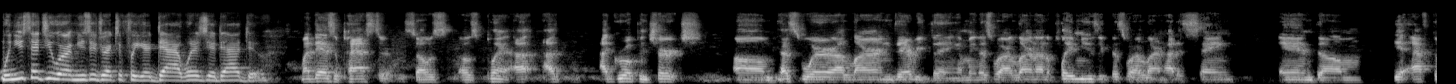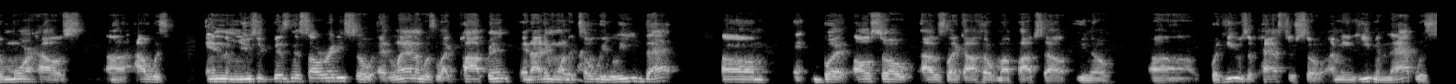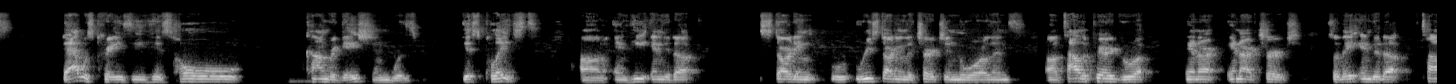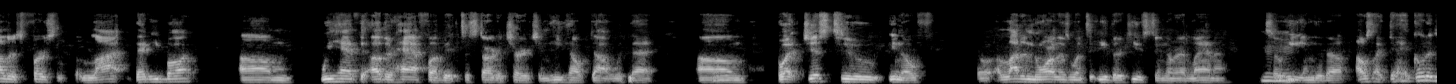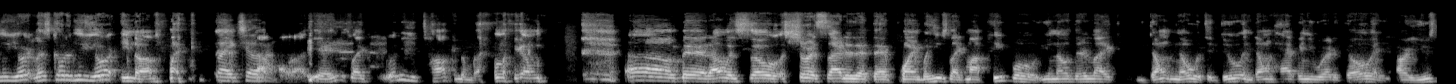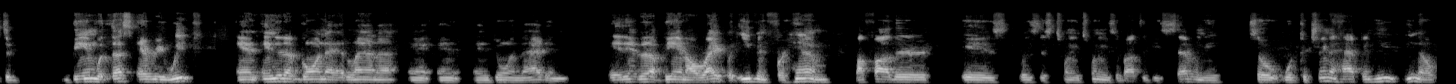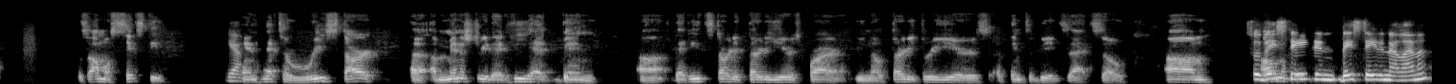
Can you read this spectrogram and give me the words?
when you said you were a music director for your dad, what does your dad do? My dad's a pastor, so I was I was playing. I, I I grew up in church. Um, that's where I learned everything. I mean, that's where I learned how to play music. That's where I learned how to sing. And um, yeah, after Morehouse, uh, I was in the music business already. So Atlanta was like popping, and I didn't want to totally leave that. Um, but also, I was like, I'll help my pops out, you know. Uh, but he was a pastor, so I mean, even that was that was crazy. His whole congregation was displaced, um, and he ended up starting restarting the church in New Orleans. Uh, Tyler Perry grew up in our in our church, so they ended up Tyler's first lot that he bought. Um, we had the other half of it to start a church, and he helped out with that. Um, but just to you know, a lot of New Orleans went to either Houston or Atlanta. Mm-hmm. So he ended up. I was like, "Dad, go to New York. Let's go to New York." You know, I'm like, like, chill out. Yeah, he's like, "What are you talking about?" like, I'm. Oh man, I was so short sighted at that point. But he's like, "My people, you know, they're like, don't know what to do and don't have anywhere to go and are used to being with us every week." And ended up going to Atlanta and, and, and doing that, and it ended up being all right. But even for him, my father is was this 2020 he's about to be 70 so when katrina happened he you know was almost 60 yeah. and had to restart a, a ministry that he had been uh, that he'd started 30 years prior you know 33 years i think to be exact. So um so they stayed in they stayed in atlanta?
